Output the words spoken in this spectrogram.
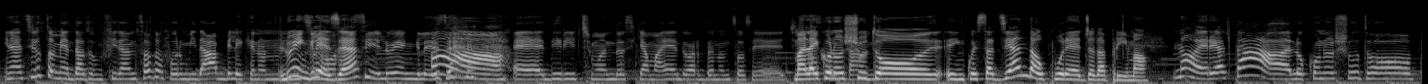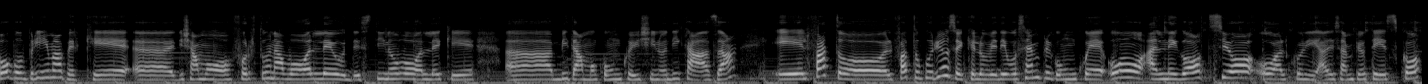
innanzitutto mi ha dato un fidanzato formidabile che non... Lui è inglese? sono- Sì, lui è inglese. Ah! è di Richmond, si chiama Edward, non so se Ma l'hai conosciuto in questa azienda oppure già da prima? No, in realtà l'ho conosciuto poco prima perché, eh, diciamo, fortuna volle o destino volle che eh, abitiamo comunque vicino di casa e il fatto, il fatto curioso è che lo vedevo sempre comunque o al negozio o alcuni, ad esempio Tesco.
